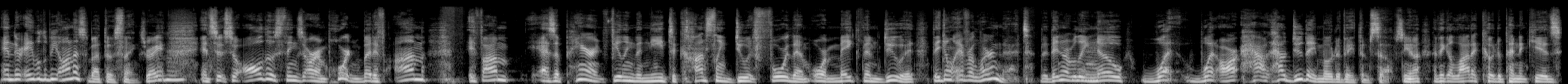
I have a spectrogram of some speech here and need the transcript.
And they're able to be honest about those things, right? And so so all those things are important. But if I'm if I'm as a parent feeling the need to constantly do it for them or make them do it, they don't ever learn that. They don't really know what what are how how do they motivate themselves? You know, I think a lot of codependent kids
